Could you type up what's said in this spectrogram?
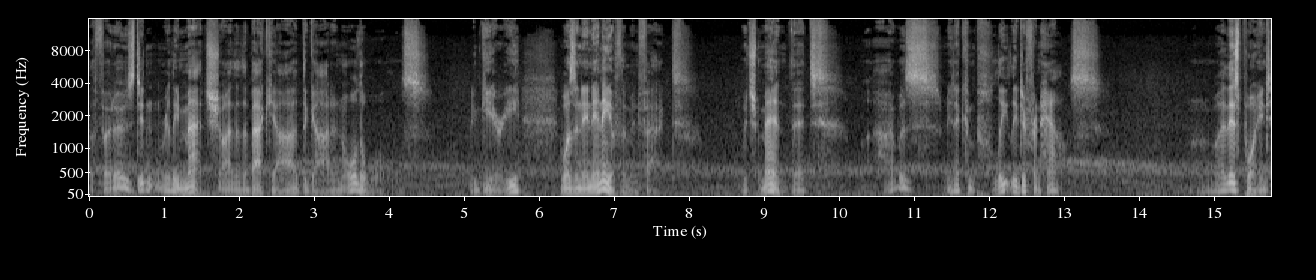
the photos didn't really match either the backyard, the garden, or the walls. Geary wasn't in any of them, in fact, which meant that I was in a completely different house. By this point,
